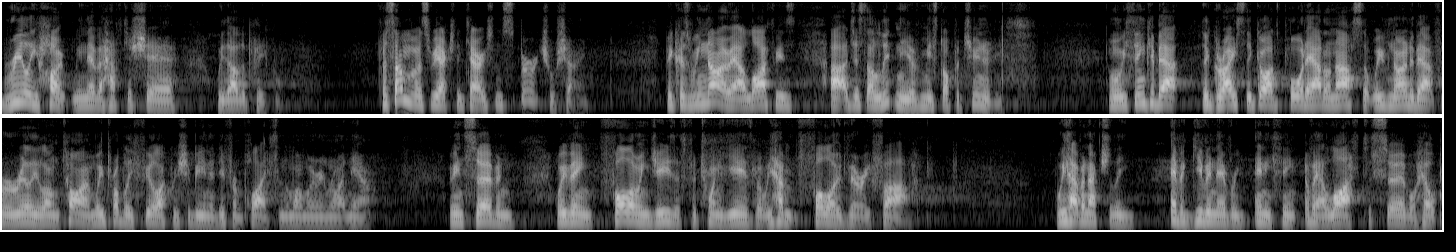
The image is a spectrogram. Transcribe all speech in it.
really hope we never have to share with other people. For some of us, we actually carry some spiritual shame because we know our life is uh, just a litany of missed opportunities. When we think about the grace that God's poured out on us that we've known about for a really long time, we probably feel like we should be in a different place than the one we're in right now. We've been serving, we've been following Jesus for 20 years, but we haven't followed very far. We haven't actually ever given every, anything of our life to serve or help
